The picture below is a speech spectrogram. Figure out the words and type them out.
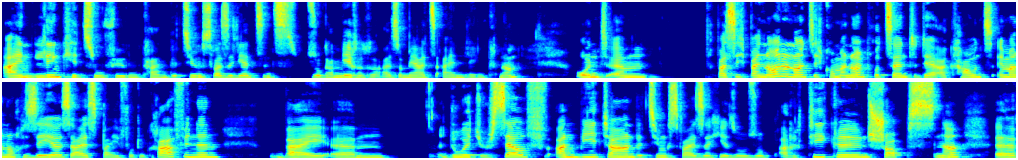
einen Link hinzufügen kann, beziehungsweise jetzt sind es sogar mehrere, also mehr als ein Link. Ne? Und ähm, was ich bei 99,9% der Accounts immer noch sehe, sei es bei Fotografinnen, bei ähm, Do-it-yourself-Anbietern, beziehungsweise hier so, so Artikeln, Shops, ne, äh,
